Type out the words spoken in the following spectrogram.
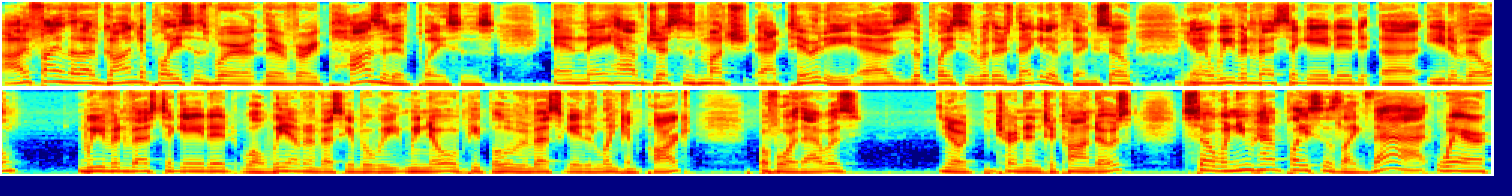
I find that I've gone to places where they're very positive places, and they have just as much activity as the places where there's negative things. So you know we've investigated uh, Edaville. We've investigated. Well, we haven't investigated, but we, we know people who've investigated Lincoln Park before that was you know turned into condos so when you have places like that where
